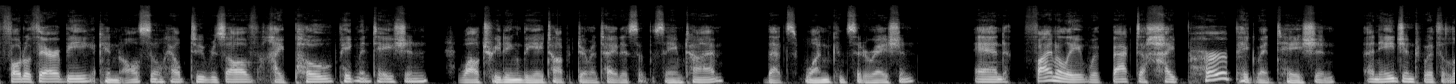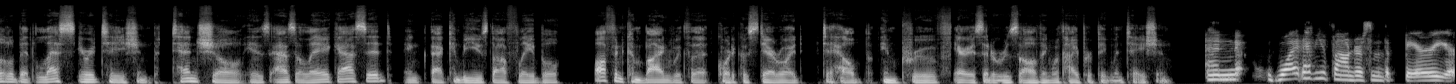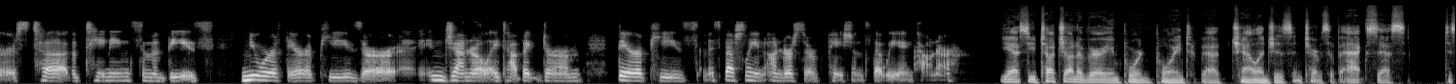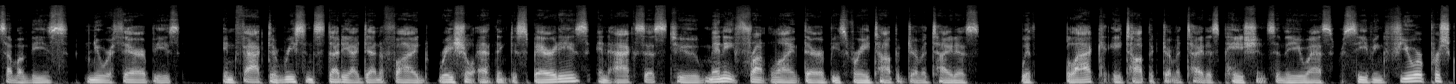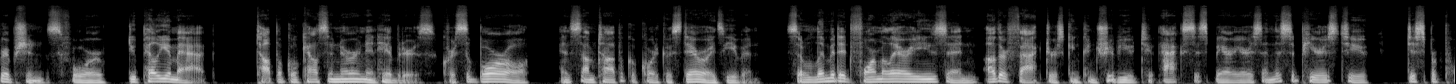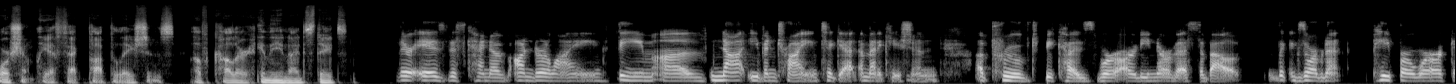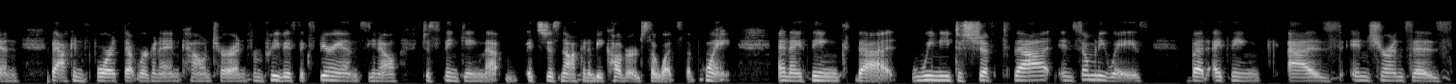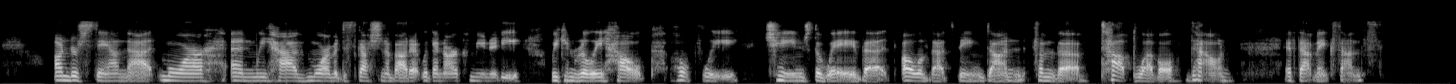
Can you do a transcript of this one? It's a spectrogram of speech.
Phototherapy can also help to resolve hypopigmentation while treating the atopic dermatitis at the same time. That's one consideration. And finally, with back to hyperpigmentation, an agent with a little bit less irritation potential is azelaic acid, and that can be used off label, often combined with a corticosteroid to help improve areas that are resolving with hyperpigmentation. And what have you found are some of the barriers to obtaining some of these newer therapies or in general atopic derm therapies, especially in underserved patients that we encounter? Yes, you touch on a very important point about challenges in terms of access to some of these newer therapies. In fact, a recent study identified racial ethnic disparities in access to many frontline therapies for atopic dermatitis with Black atopic dermatitis patients in the US receiving fewer prescriptions for dupilumab, topical calcineurin inhibitors, crisaborole, and some topical corticosteroids, even. So, limited formularies and other factors can contribute to access barriers, and this appears to disproportionately affect populations of color in the United States. There is this kind of underlying theme of not even trying to get a medication approved because we're already nervous about the exorbitant paperwork and back and forth that we're going to encounter. And from previous experience you know just thinking that it's just not going to be covered so what's the point? and i think that we need to shift that in so many ways. But i think as insurances understand that more and we have more of a discussion about it within our community, we can really help hopefully change the way that all of that's being done from the top level down, if that makes sense.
